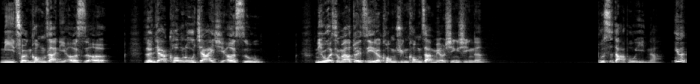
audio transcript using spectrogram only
你纯空战，你二十二，人家空陆加一起二十五，你为什么要对自己的空军空战没有信心呢？不是打不赢啊，因为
